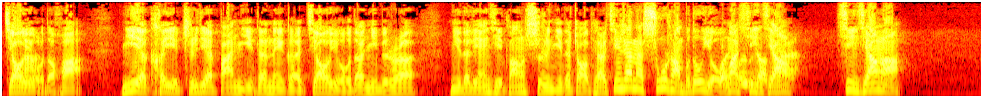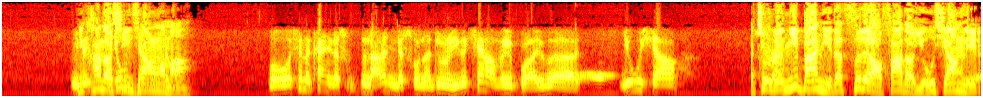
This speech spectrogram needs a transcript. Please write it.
交友的话，你也可以直接把你的那个交友的，你比如说你的联系方式、你的照片，金山的书上不都有吗？信箱，信箱啊，你看到信箱了吗？？我我现在看你的书，拿着你的书呢，就是一个新浪微博，一个邮箱。就是你把你的资料发到邮箱里，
